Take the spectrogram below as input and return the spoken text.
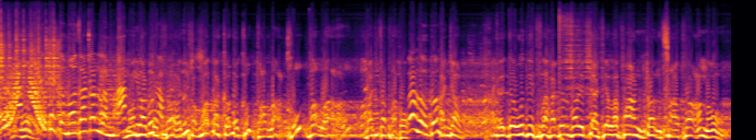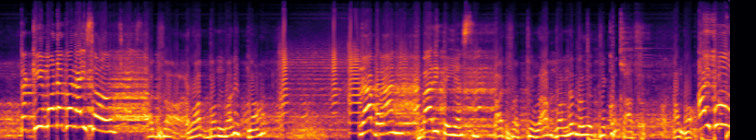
এটাই তো মজা করলাম আমি মজা করছ। আচ্ছা, মজা করো খুব ভালো খুব ভালো। বাচ্চা থাকো। বহো, বহো। আচ্ছা এই যে উদিত সাহেবের বাড়িতে আসলে পান টান সাফা আনো তা কি মনে করাইছো? আচ্ছা রব্বান বাড়িত না? রাবান বাড়িতেই আছে। আচ্ছা তো রব্বানের লোকের কথা আছে? আনো। ওই বউ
